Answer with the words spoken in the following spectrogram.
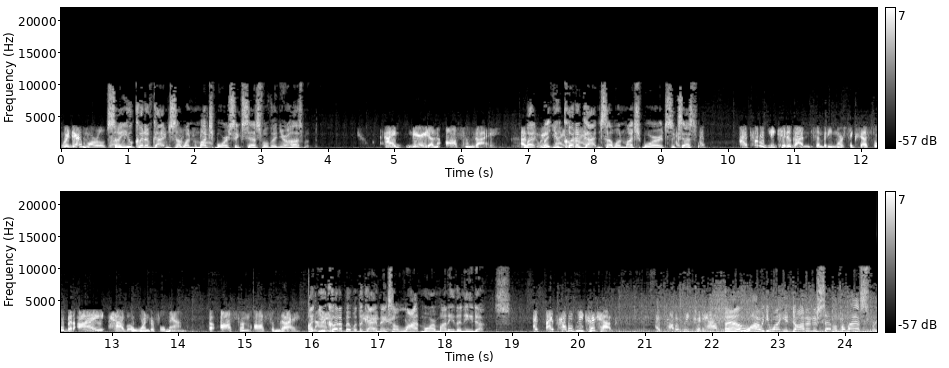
where their morals are. So you could have gotten someone much more successful than your husband. I married an awesome guy. But but you guy. could have gotten someone much more successful. I probably could have gotten somebody more successful, but I have a wonderful man. An awesome, awesome guy. But you I- could have been with a guy who makes a lot more money than he does. I, I probably could have. I probably could have. Well, why would you want your daughter to settle for less, for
